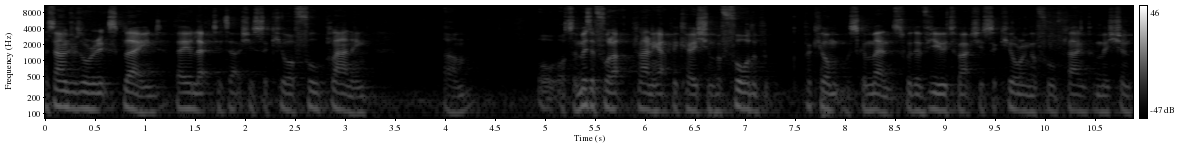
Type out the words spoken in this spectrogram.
as Andrew's already explained, they elected to actually secure full planning um, or, or submit a full planning application before the procurement was commenced with a view to actually securing a full planning permission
